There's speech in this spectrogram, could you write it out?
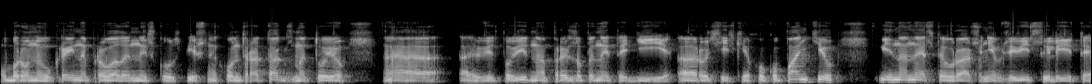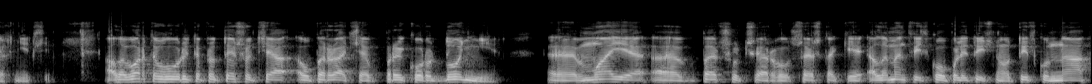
оборони України провели низку успішних контратак з метою е, відповідно призупинити дії е, російських окупантів і нанести ураження в живій силі і техніці. Але варто говорити про те, що ця операція в прикордонні має е, в першу чергу все ж таки елемент військово-політичного тиску на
